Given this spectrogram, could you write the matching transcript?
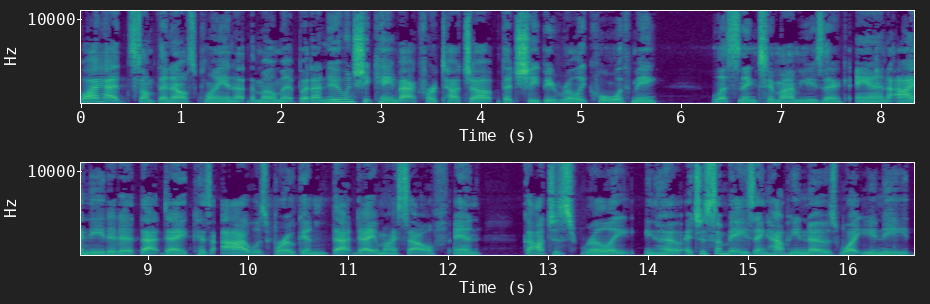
Well, I had something else playing at the moment, but I knew when she came back for a touch up that she'd be really cool with me listening to my music. And I needed it that day because I was broken that day myself. And God just really, you know, it's just amazing how He knows what you need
